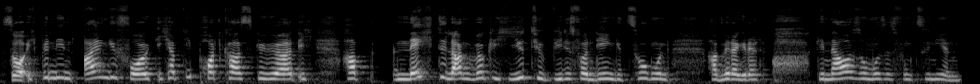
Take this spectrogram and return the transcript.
So, ich bin denen allen gefolgt, ich habe die Podcasts gehört, ich habe nächtelang wirklich YouTube-Videos von denen gezogen und habe mir dann gedacht, oh, genau so muss es funktionieren.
